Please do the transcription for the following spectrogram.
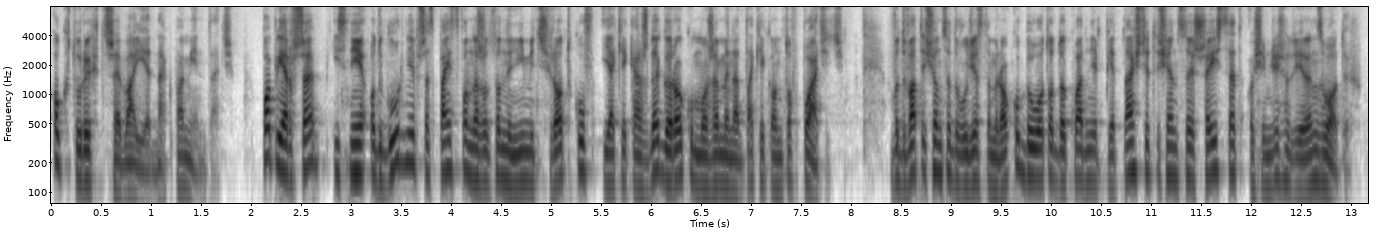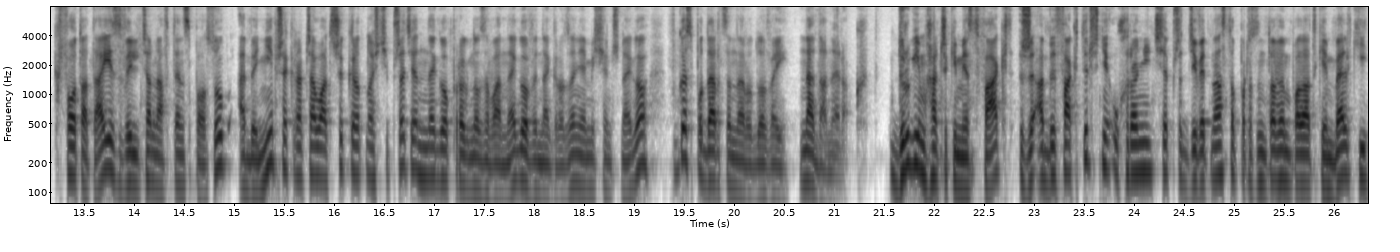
o których trzeba jednak pamiętać. Po pierwsze, istnieje odgórnie przez państwo narzucony limit środków, jakie każdego roku możemy na takie konto wpłacić. W 2020 roku było to dokładnie 15 681 zł. Kwota ta jest wyliczana w ten sposób, aby nie przekraczała trzykrotności przeciętnego prognozowanego wynagrodzenia miesięcznego w gospodarce narodowej na dany rok. Drugim haczykiem jest fakt, że aby faktycznie uchronić się przed 19% podatkiem belki,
